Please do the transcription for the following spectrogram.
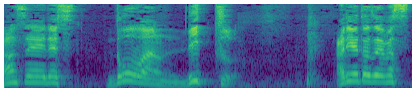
完成です。堂安リッツありがとうございます。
